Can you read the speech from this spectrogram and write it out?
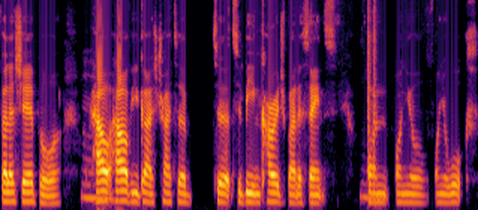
fellowship, or how how have you guys tried to to to be encouraged by the saints on on your on your walks?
